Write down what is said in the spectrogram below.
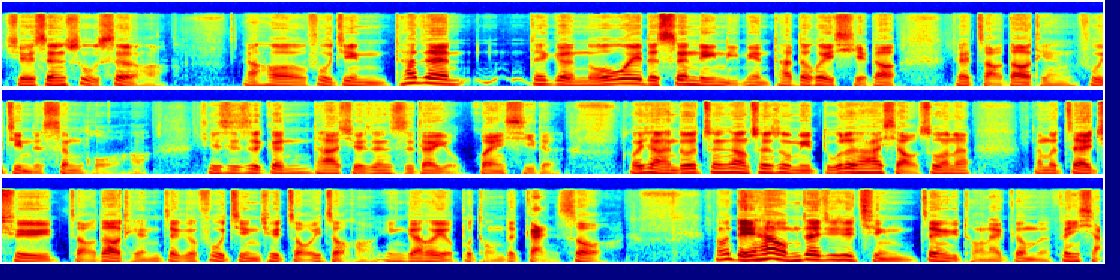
学生宿舍哈，然后附近他在这个挪威的森林里面，他都会写到在早稻田附近的生活哈。其实是跟他学生时代有关系的。我想很多村上春树迷读了他小说呢，那么再去早稻田这个附近去走一走哈，应该会有不同的感受。那么等一下我们再继续请郑雨桐来跟我们分享。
